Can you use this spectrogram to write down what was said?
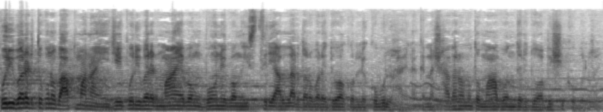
পরিবারের তো কোনো বাপ মা নাই। যে পরিবারের মা এবং বোন এবং স্ত্রী আল্লাহর দরবারে দোয়া করলে কবুল হয় না। কেননা সাধারণত মা বোনদের দোয়া বেশি কবুল হয়।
